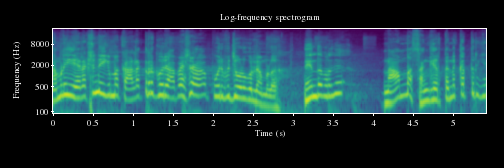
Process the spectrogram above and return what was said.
നമ്മൾ ഈ ഇലക്ഷൻ ഇരിക്കുമ്പോ കളക്ടർക്ക് ഒരു അപേക്ഷ പൂരിപ്പിച്ചു കൊടുക്കുമല്ലോ നമ്മൾ. നീ എന്താ പറഞ്ഞ? നാമസങ്കീർത്തന കത്രിക.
